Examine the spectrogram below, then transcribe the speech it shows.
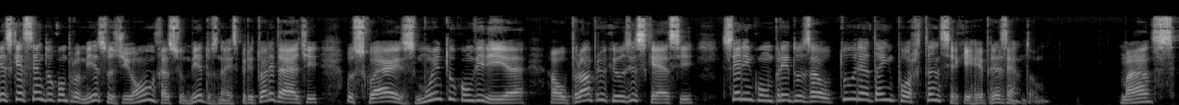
esquecendo compromissos de honra assumidos na espiritualidade, os quais muito conviria, ao próprio que os esquece, serem cumpridos à altura da importância que representam. Mas,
